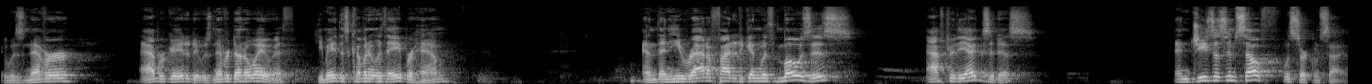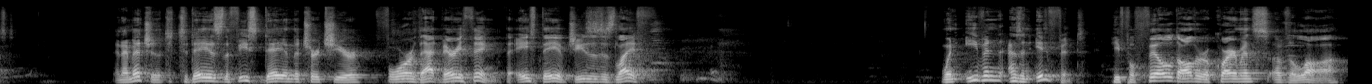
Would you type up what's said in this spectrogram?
It was never abrogated, it was never done away with. He made this covenant with Abraham, and then he ratified it again with Moses after the Exodus, and Jesus himself was circumcised. And I mentioned that today is the feast day in the church year for that very thing, the eighth day of Jesus' life. When even as an infant, he fulfilled all the requirements of the law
